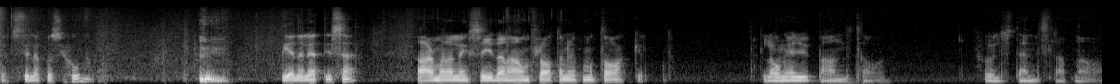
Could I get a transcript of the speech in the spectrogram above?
dödsstilla position. Benen lätt isär. Armarna längs sidan, handflatan upp mot taket. Långa djupa andetag. Fullständigt slappna av.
